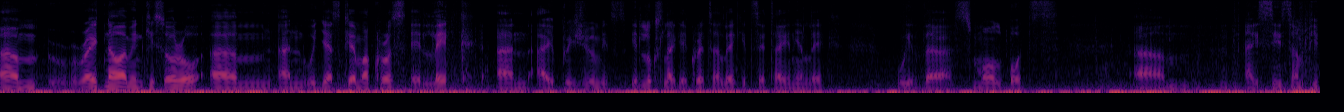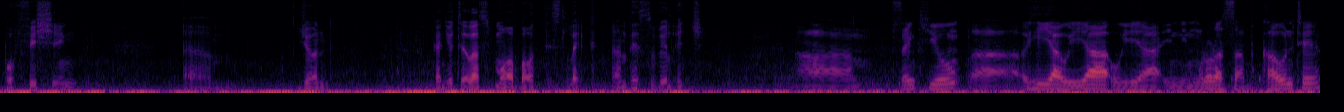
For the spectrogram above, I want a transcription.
Um, right now I'm in Kisoro, um, and we just came across a lake and I presume it's it looks like a crater lake. It's a tiny lake with uh, small boats. Um, I see some people fishing. Um, John, can you tell us more about this lake and this village? Um, Thank you. Uh, here we are, we are in Murora sub-county,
